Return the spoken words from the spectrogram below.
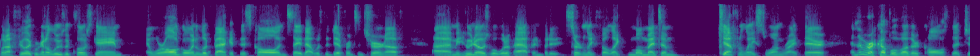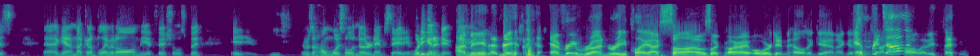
but I feel like we're going to lose a close game and we're all going to look back at this call and say that was the difference. And sure enough, uh, I mean, who knows what would have happened, but it certainly felt like momentum definitely swung right there. And there were a couple of other calls that just, uh, again, I'm not going to blame it all on the officials, but it, there was a home whistle at Notre Dame Stadium. What are you going to do? I mean, they, every run replay I saw, I was like, all right, well, we're getting held again. I guess every time. Call anything.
